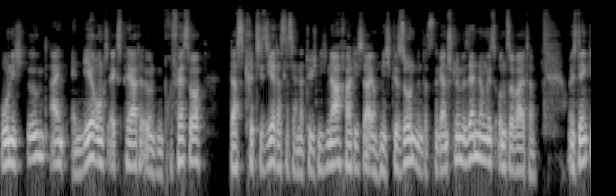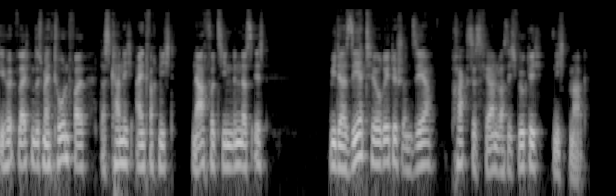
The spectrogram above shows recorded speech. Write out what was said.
wo nicht irgendein Ernährungsexperte, irgendein Professor das kritisiert, dass das ja natürlich nicht nachhaltig sei und nicht gesund und dass es eine ganz schlimme Sendung ist und so weiter. Und ich denke, ihr hört vielleicht nur durch meinen Tonfall, das kann ich einfach nicht nachvollziehen, denn das ist wieder sehr theoretisch und sehr praxisfern, was ich wirklich nicht mag.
